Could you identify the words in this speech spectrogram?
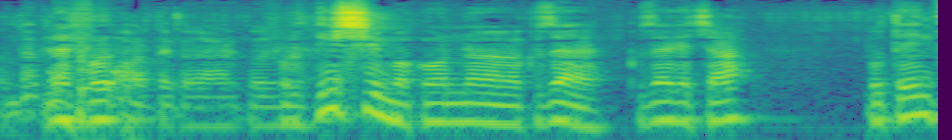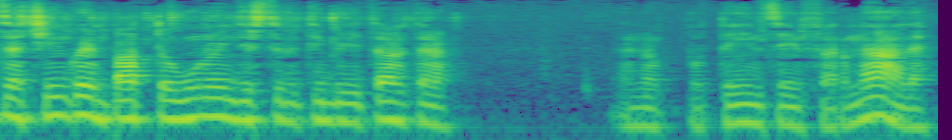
Beh, è for- forte quell'arco. Fortissimo con... eh, cos'è? Cos'è che c'ha? Potenza 5, impatto 1, indistruttibilità 3. È una potenza infernale.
